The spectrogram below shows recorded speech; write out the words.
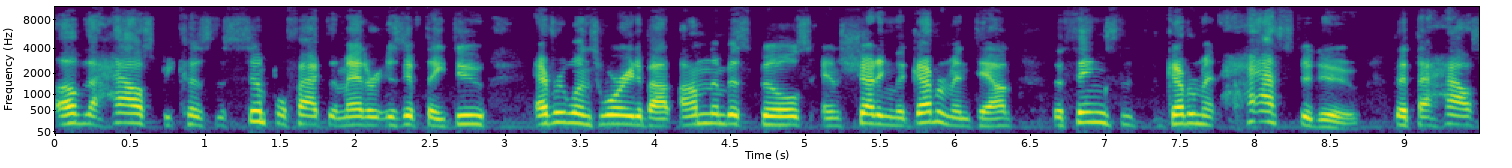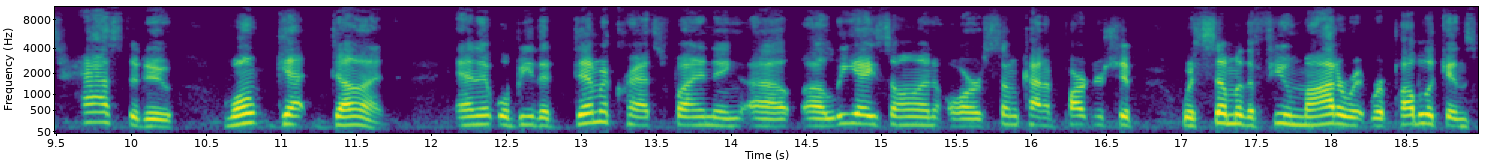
of the House because the simple fact of the matter is if they do, everyone's worried about omnibus bills and shutting the government down. The things that the government has to do, that the House has to do, won't get done and it will be the Democrats finding a, a liaison or some kind of partnership with some of the few moderate Republicans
